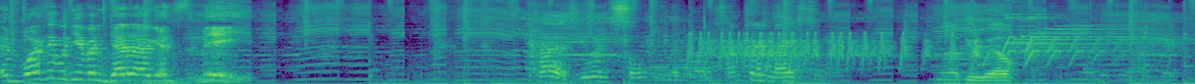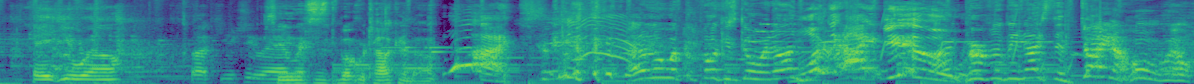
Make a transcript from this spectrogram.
And what is it with your vendetta against me? Because you insulted me. Hunter's nice to me. Love you, Will. Hate you, Will. Fuck you too, See, Amber. this is what we're talking about. What? I don't know what the fuck is going on. what did I do? I'm perfectly nice to die in a hole, Will.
